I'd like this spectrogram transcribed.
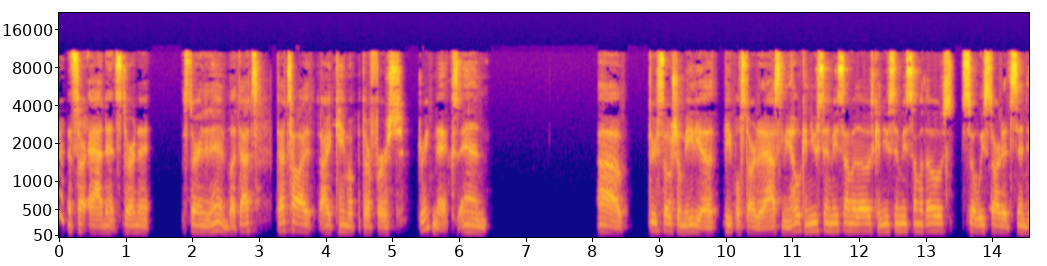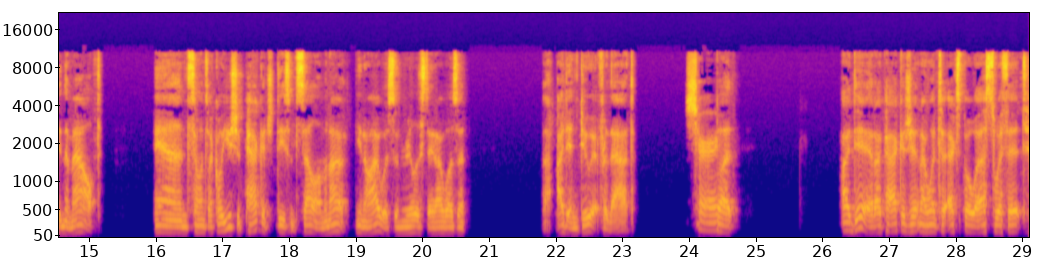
and start adding it, stirring it, stirring it in. But that's that's how I I came up with our first drink mix, and uh, through social media, people started asking me, "Oh, can you send me some of those? Can you send me some of those?" So we started sending them out. And someone's like, "Oh, you should package these and sell them." And I, you know, I was in real estate. I wasn't. I didn't do it for that. Sure. But I did. I packaged it and I went to Expo West with it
